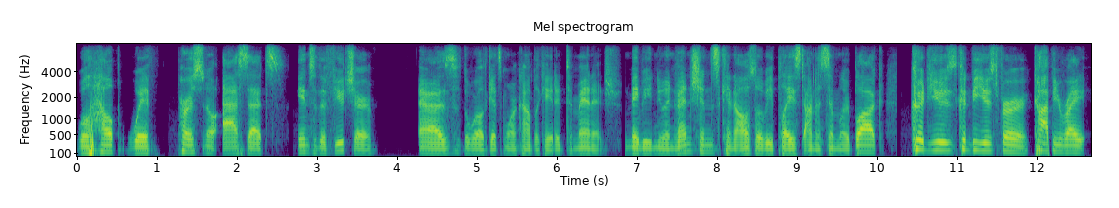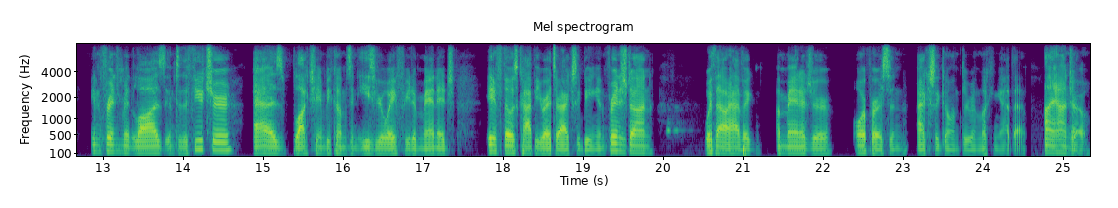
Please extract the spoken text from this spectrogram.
will help with personal assets into the future as the world gets more complicated to manage. Maybe new inventions can also be placed on a similar block. Could use could be used for copyright infringement laws into the future as blockchain becomes an easier way for you to manage if those copyrights are actually being infringed on without having a manager or person actually going through and looking at that. Alejandro,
